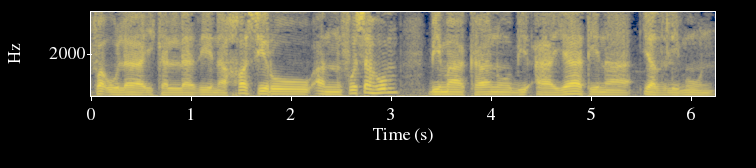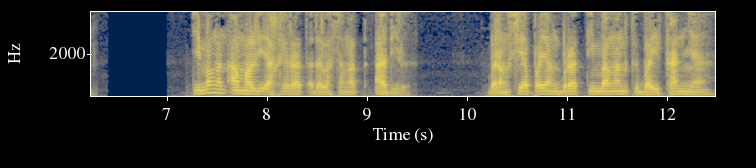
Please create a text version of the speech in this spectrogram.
faulaika alladzina khasiru anfusahum bima kanu biayatina yadhlimun. Timbangan amal di akhirat adalah sangat adil. Barang siapa yang berat timbangan kebaikannya,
